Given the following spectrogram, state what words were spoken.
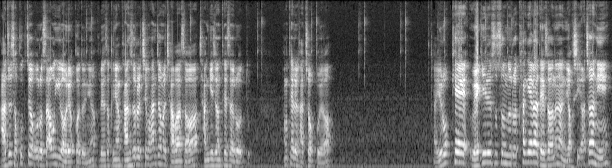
아주 적극적으로 싸우기가 어렵거든요. 그래서 그냥 단수를 치고 한 점을 잡아서 장기전 태세로 또 형태를 갖췄고요. 자, 이렇게 외길 수순으로 타개가 돼서는 역시 여전히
